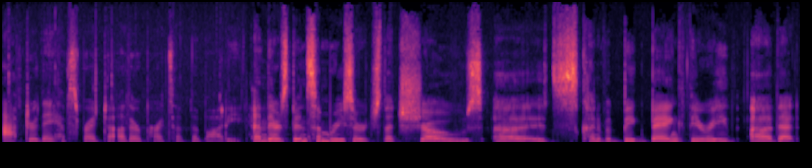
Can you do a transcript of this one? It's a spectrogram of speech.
after they have spread to other parts of the body. And there's been some research that shows uh, it's kind of a Big Bang theory uh, that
